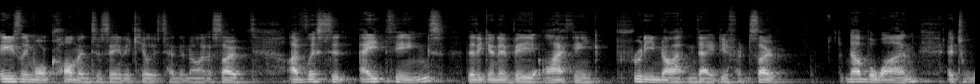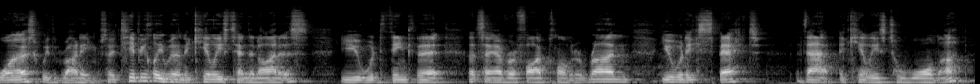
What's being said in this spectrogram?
easily more common to see an Achilles tendonitis. So I've listed eight things that are going to be, I think, pretty night and day different. So number one, it's worse with running. So typically with an Achilles tendonitis you would think that, let's say, over a five kilometer run, you would expect that Achilles to warm up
